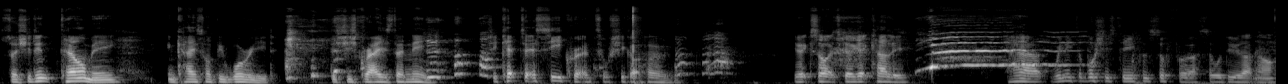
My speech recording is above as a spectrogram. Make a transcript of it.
so she didn't tell me in case i'd be worried that she's grazed her knee she kept it a secret until she got home you excited to go get callie yeah uh, we need to brush his teeth and stuff first so we'll do that now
